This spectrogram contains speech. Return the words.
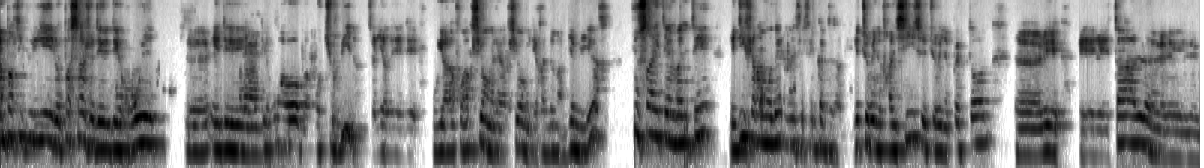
En particulier, le passage des, des roues euh, et des, des roues aux turbines, c'est-à-dire où il y a à la fois action et réaction et des rendements bien meilleurs, tout ça a été inventé, les différents modèles dans ces 50 années. Les turbines Francis, les turbines Pepton, euh, les, les, TAL, les, les,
